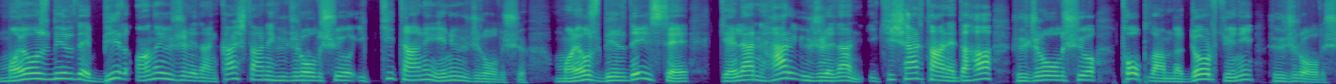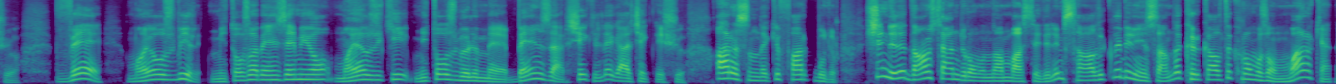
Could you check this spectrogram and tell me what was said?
Mayoz 1'de bir ana hücreden kaç tane hücre oluşuyor? 2 tane yeni hücre oluşuyor. Mayoz 1'de ise gelen her hücreden ikişer tane daha hücre oluşuyor. Toplamda 4 yeni hücre oluşuyor. Ve mayoz 1 mitoza benzemiyor. Mayoz 2 mitoz bölünmeye benzer şekilde gerçekleşiyor. Arasındaki fark budur. Şimdi de Down sendromundan bahsedelim. Sağlıklı bir insanda 46 kromozom varken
